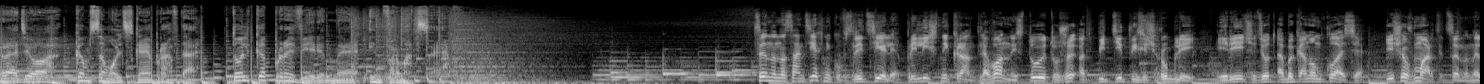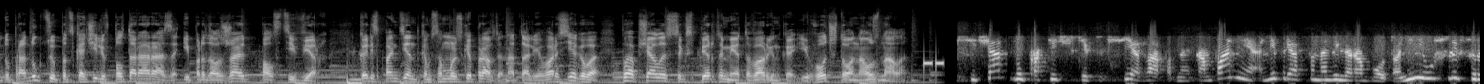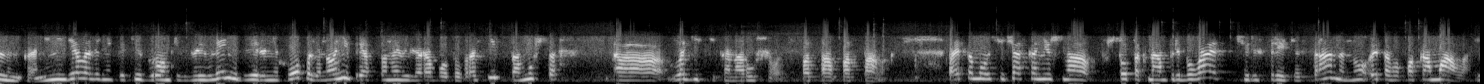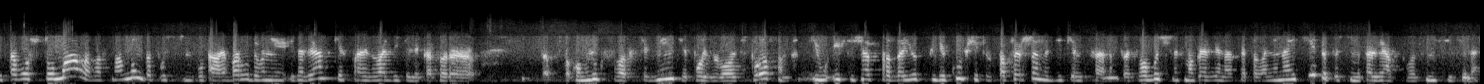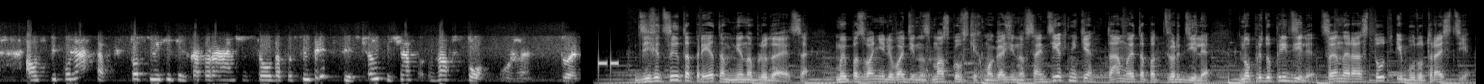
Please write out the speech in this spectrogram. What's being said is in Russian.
Радио «Комсомольская правда». Только проверенная информация. Цены на сантехнику взлетели. Приличный кран для ванной стоит уже от 5000 рублей. И речь идет об эконом-классе. Еще в марте цены на эту продукцию подскочили в полтора раза и продолжают ползти вверх. Корреспондент «Комсомольской правды» Наталья Варсегова пообщалась с экспертами этого рынка. И вот что она узнала сейчас ну, практически все западные компании, они приостановили работу. Они не ушли с рынка, они не делали никаких громких заявлений, дверью не хлопали, но они приостановили работу в России, потому что э, логистика нарушилась, постав, поставок. Поэтому сейчас, конечно, что-то к нам прибывает через третьи страны, но этого пока мало. И того, что мало, в основном, допустим, оборудование итальянских производителей, которые в таком люксовом сегменте пользовалась спросом, и их сейчас продают перекупщики по совершенно диким ценам. То есть в обычных магазинах этого не найти, допустим, итальянского смесителя, а у спекулянтов тот смеситель, который раньше стоил, допустим, 30 тысяч, он сейчас за 100 уже стоит. Дефицита при этом не наблюдается. Мы позвонили в один из московских магазинов сантехники, там это подтвердили. Но предупредили, цены растут и будут расти.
